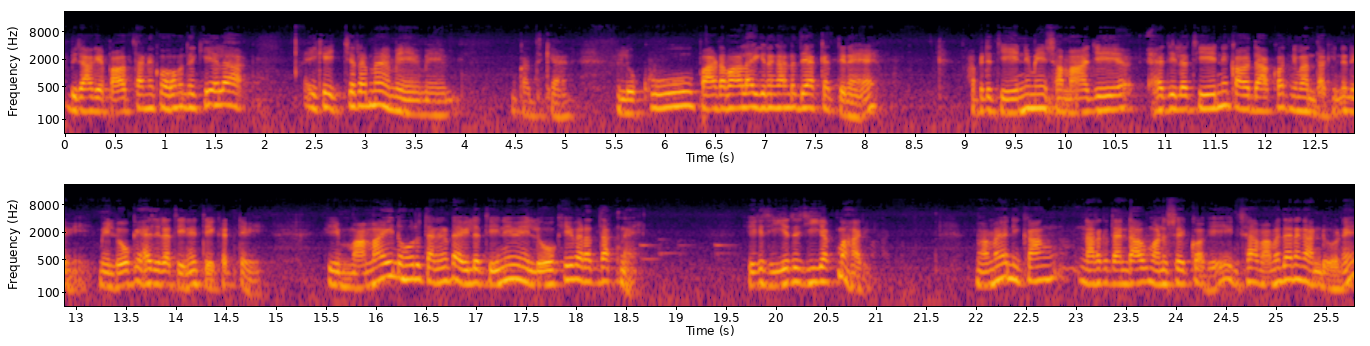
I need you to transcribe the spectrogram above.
විරාගය පවත්න්නේ කොහොමද කියලා ඒක එච්චරම මේ මේ මොකද්ද කියන්නේ ලොකු පාඨමාලා ඉගෙන ගන්න දෙයක් ඇත්තේ නැහැ. අපිට තියෙන්නේ මේ සමාජයේ හැදිලා තියෙන්නේ කවදාකවත් නිවන් දකින්න නෙවෙයි. මේ ලෝකේ හැදිලා තියෙන්නේ ඒකට නෙවෙයි. ඉතින් මමයි නෝරු තැනකට ඇවිල්ලා තියෙන්නේ මේ ලෝකේ වැරද්දක් නැහැ. ඒක 100%ක්ම හරි. මම නිකන් නරක දණ්ඩ ආපු මිනිසෙක් වගේ. ඒ නිසා මම දැනගන්න ඕනේ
